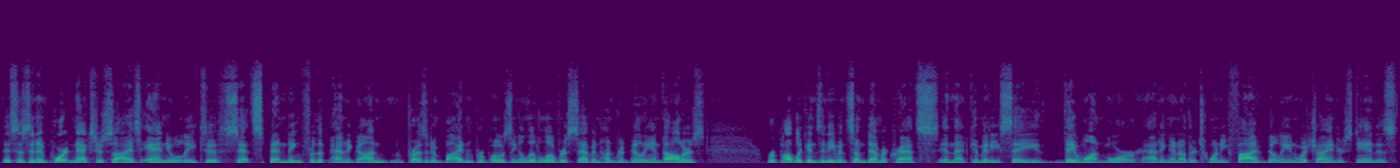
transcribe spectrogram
this is an important exercise annually to set spending for the Pentagon. President Biden proposing a little over $700 billion. Republicans and even some Democrats in that committee say they want more, adding another 25 billion, which I understand is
